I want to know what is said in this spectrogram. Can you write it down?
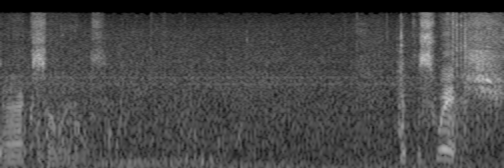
Excellent. Hit the switch!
